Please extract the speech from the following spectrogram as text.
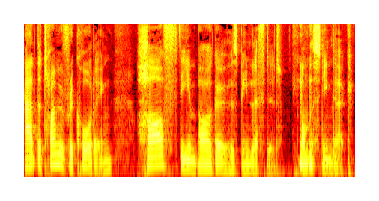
at the time of recording, half the embargo has been lifted on the Steam Deck.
